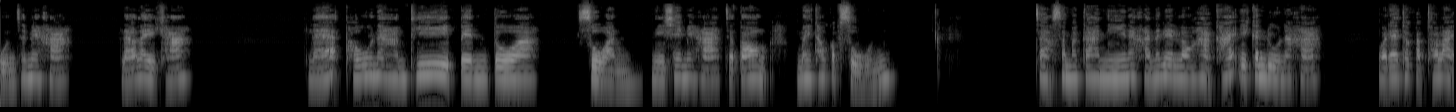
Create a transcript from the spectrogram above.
0ใช่ไหมคะ แล้วอะไรคะ และพหุนามที่เป็นตัว ส่วนนี้ใช่ไหมคะ จะต้องไม่เท่ากับ 0 จากสมการนี้นะคะ นักเรียนลองหาค่า x กันดูนะคะ ว่าได้เท่ากับเท่าไหร่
